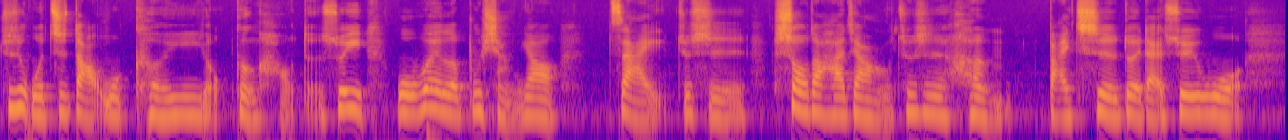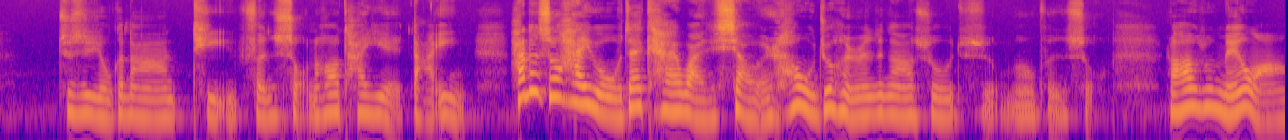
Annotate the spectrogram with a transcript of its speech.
就是我知道我可以有更好的，所以我为了不想要再就是受到他这样就是很白痴的对待，所以我。就是有跟他提分手，然后他也答应。他那时候还以为我在开玩笑，然后我就很认真跟他说，就是我们要分手。然后他说没有啊，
